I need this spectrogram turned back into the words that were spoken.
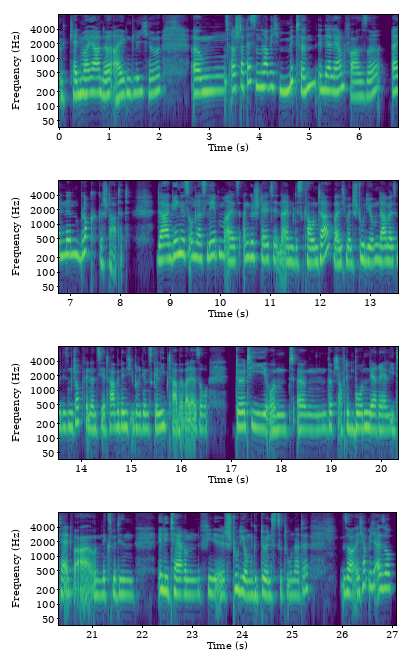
Kennen wir ja, ne, eigentlich. Ne? Ähm, stattdessen habe ich mitten in der Lernphase einen Blog gestartet. Da ging es um das Leben als Angestellte in einem Discounter, weil ich mein Studium damals mit diesem Job finanziert habe, den ich übrigens geliebt habe, weil er so dirty und ähm, wirklich auf dem Boden der Realität war und nichts mit diesem elitären Studium-Gedöns zu tun hatte. So, ich habe mich also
